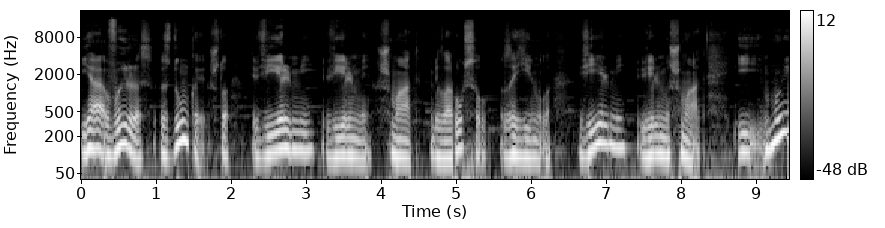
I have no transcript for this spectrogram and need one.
я вырас з думкай што вельмі вельмі шмат беларусаў загінула. Вельмі вельмі шмат і мы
